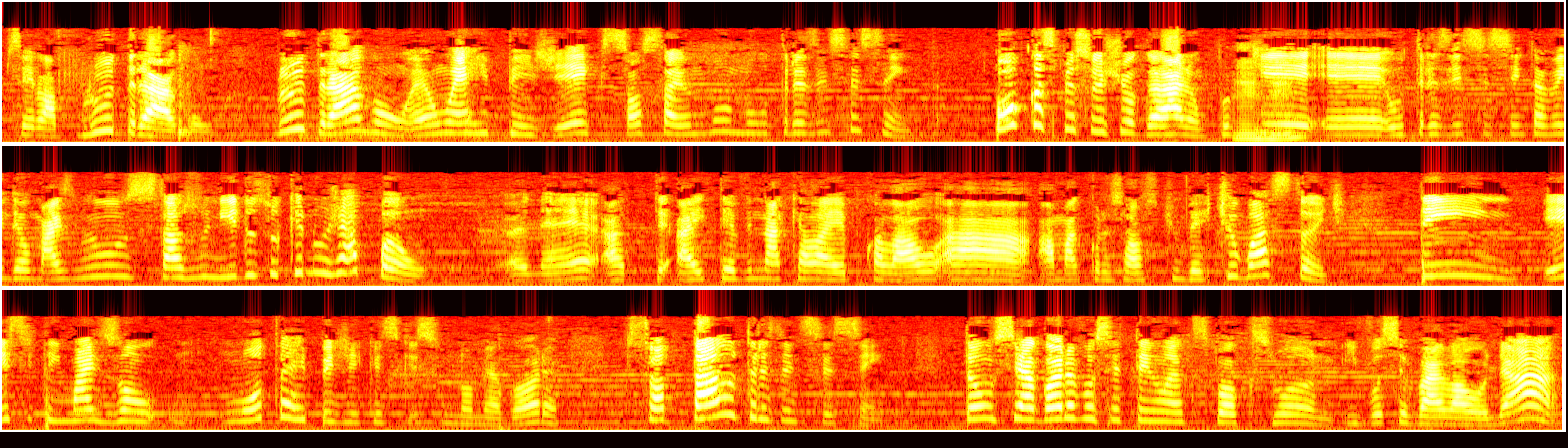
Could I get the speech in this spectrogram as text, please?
sei lá, Blue Dragon. Blue Dragon é um RPG que só saiu no, no 360. Poucas pessoas jogaram, porque Uhum. é, o 360 vendeu mais nos Estados Unidos do que no Japão. É, Né? Aí teve naquela época lá a, a Microsoft investiu bastante. Tem esse tem mais um, um outro RPG que eu esqueci o nome agora, que só tá no 360. Então, se agora você tem um Xbox One e você vai lá olhar,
